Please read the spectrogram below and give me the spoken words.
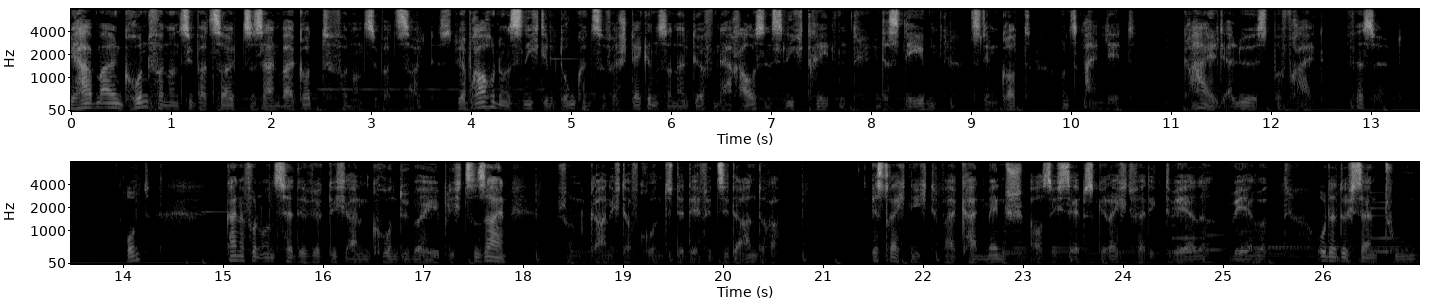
wir haben allen Grund von uns überzeugt zu sein, weil Gott von uns überzeugt ist. Wir brauchen uns nicht im Dunkeln zu verstecken, sondern dürfen heraus ins Licht treten, in das Leben, zu dem Gott uns einlädt. Geheilt, erlöst, befreit, versöhnt. Und keiner von uns hätte wirklich einen Grund, überheblich zu sein, schon gar nicht aufgrund der Defizite anderer. Ist recht nicht, weil kein Mensch aus sich selbst gerechtfertigt wäre, wäre oder durch sein Tun,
